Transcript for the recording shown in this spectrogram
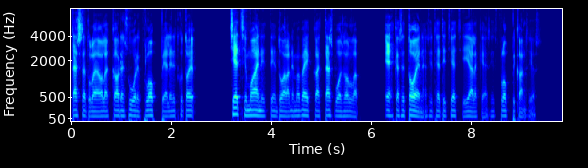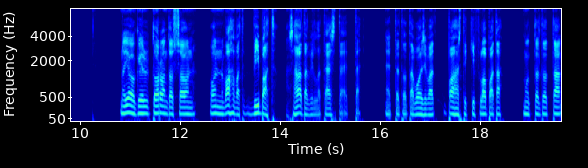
tässä tulee olemaan kauden suuri floppi. Eli nyt kun toi Jetsi mainittiin tuolla, niin mä veikkaan, että tässä voisi olla ehkä se toinen sitten heti Jetsin jälkeen siitä floppikansiossa. No joo, kyllä Torontossa on, on vahvat vibat saatavilla tästä, että, että tota, voisivat pahastikin flopata, mutta tota,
